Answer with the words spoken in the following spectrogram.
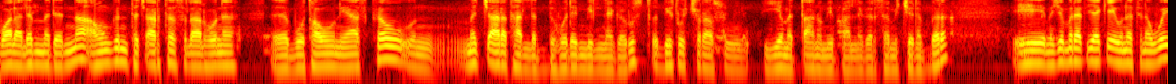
በኋላ ለመደና አሁን ግን ተጫርተ ስላልሆነ ቦታውን የያዝከው መጫረት አለብህ ወደሚል ነገር ውስጥ ቤቶች ራሱ እየመጣ ነው የሚባል ነገር ሰምቼ ነበረ። ይሄ መጀመሪያ ጥያቄ እውነት ነው ወይ?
